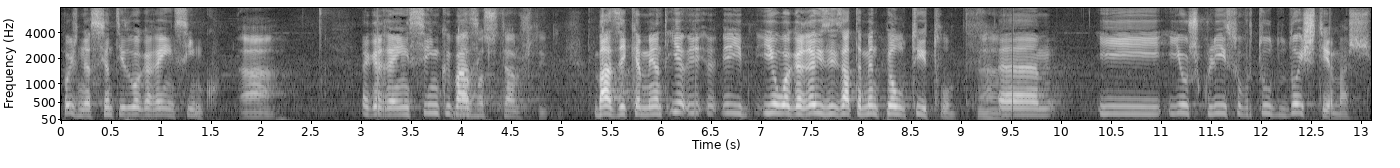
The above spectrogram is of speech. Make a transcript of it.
Pois, nesse sentido, agarrei em 5. Ah. Agarrei em 5 e basicamente... citar os títulos basicamente, e, e, eu agarrei-os exatamente pelo título. Uhum. e, e, eu escolhi, sobretudo, dois temas.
